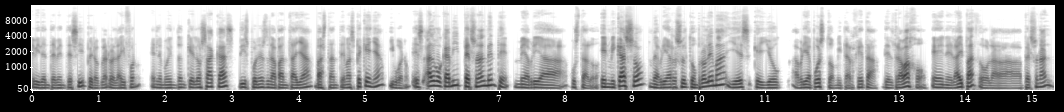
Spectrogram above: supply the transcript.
Evidentemente sí, pero claro, el iPhone en el momento en que lo sacas dispones de una pantalla bastante más pequeña y bueno, es algo que a mí personalmente me habría gustado. En mi caso, me habría resuelto un problema y es que yo habría puesto mi tarjeta del trabajo en el iPad o la personal,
